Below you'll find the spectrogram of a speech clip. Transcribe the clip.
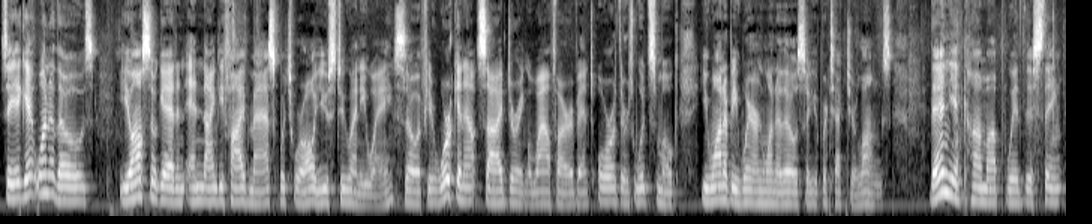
So you get one of those. You also get an N95 mask, which we're all used to anyway. So if you're working outside during a wildfire event or there's wood smoke, you want to be wearing one of those so you protect your lungs. Then you come up with this thing.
